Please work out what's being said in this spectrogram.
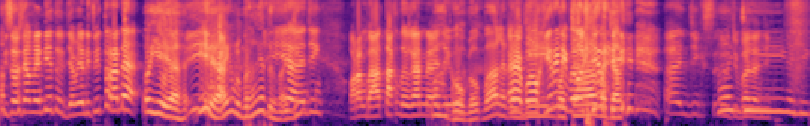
di sosial media tuh. Zaman di Twitter ada. Oh iya, Iya. iya, Aing belum pernah lihat tuh iya anjing. anjing. Orang Batak tuh kan Wah, anjing. goblok banget Eh, anjing. belok kiri nih, belok kiri. kocak. anjing, lucu banget anjing. Anjing, anjing.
